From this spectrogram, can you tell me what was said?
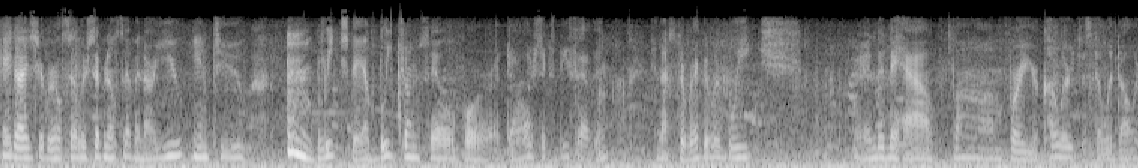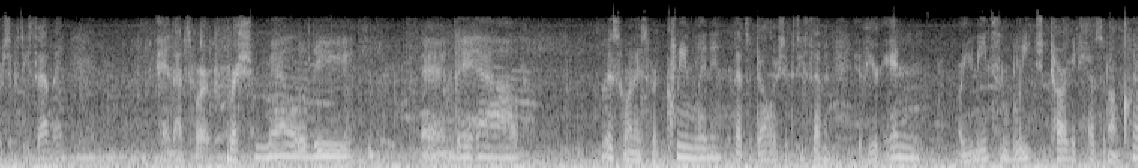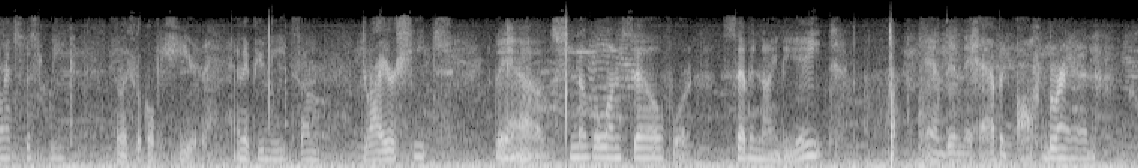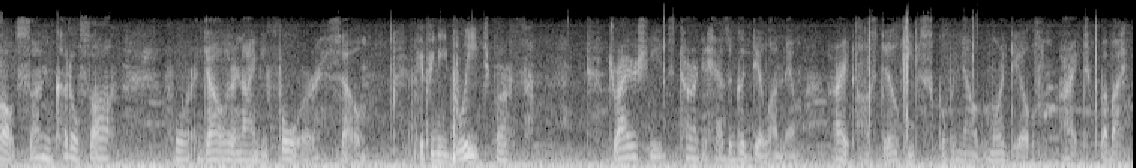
Hey guys, your girl seller 707. Are you into bleach? They have bleach on sale for $1.67 and that's the regular bleach. And then they have um, for your colors it's still $1.67 and that's for Fresh Melody. And they have this one is for clean linen. That's $1.67. If you're in or you need some bleach, Target has it on clearance this week. And let's look over here. And if you need some dryer sheets, they have Snuggle on sale for $7.98. And then they have an off-brand called Sun Cuddle Soft for $1.94. So, if you need bleach or dryer sheets, Target has a good deal on them. Alright, I'll still keep scoping out more deals. Alright, bye-bye.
